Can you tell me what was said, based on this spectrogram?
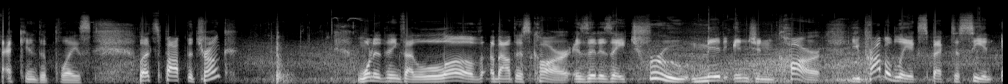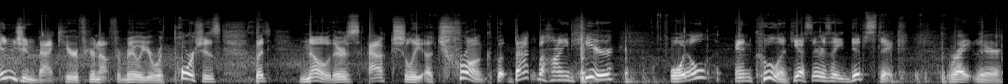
back into place. Let's pop the trunk. One of the things I love about this car is it is a true mid-engine car. You probably expect to see an engine back here if you're not familiar with Porsches, but no, there's actually a trunk. But back behind here, oil and coolant. Yes, there's a dipstick right there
